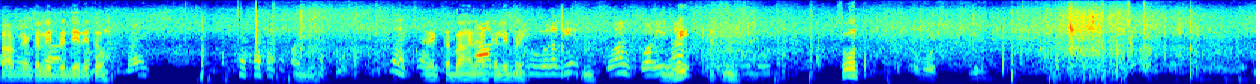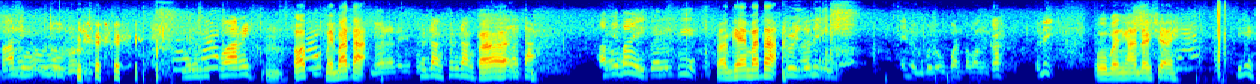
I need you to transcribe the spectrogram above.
Grabe ang kalibre dito. Mm. Pinagtabangan ang kalibre. Mm. Uri. Mm. Suot. Baling nga unod. Murag kwari. Mm. Op, may bata. Sundang, sundang. Pa Okay, bay. pagyan bata. Uy, dali. Ay, naguban-uban pa man ka. Dali. Uban nga daw siya eh. Sige.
